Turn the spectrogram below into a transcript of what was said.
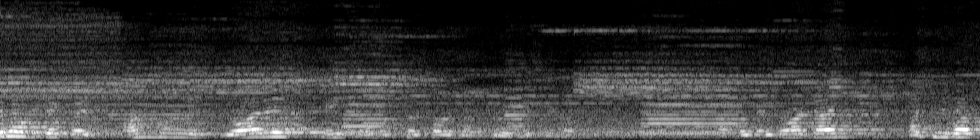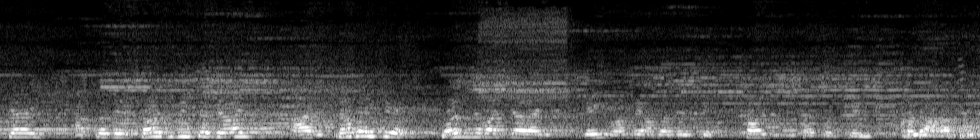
এবং দেখবেন আন্দোলনের জোয়ারে এই সমস্ত সরকারকে উপস্থিত আপনাদের দোয়া চাই আশীর্বাদ চাই আপনাদের সহযোগিতা চাই আর সবাইকে ধন্যবাদ জানাই। এইভাবে আমাদেরকে সহযোগিতা করছেন। খোদা হাফিজ।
